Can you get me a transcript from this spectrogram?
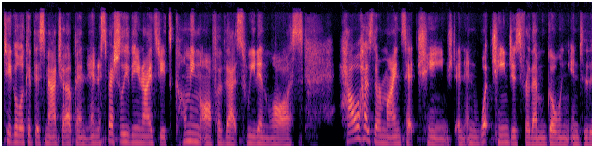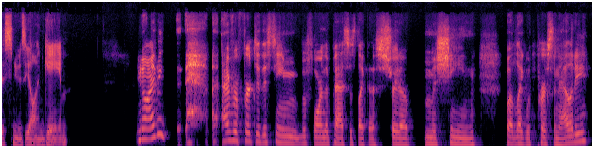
take a look at this matchup and, and especially the united states coming off of that sweden loss how has their mindset changed and, and what changes for them going into this new zealand game? You know, I think I've referred to this team before in the past as like a straight up machine, but like with personality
